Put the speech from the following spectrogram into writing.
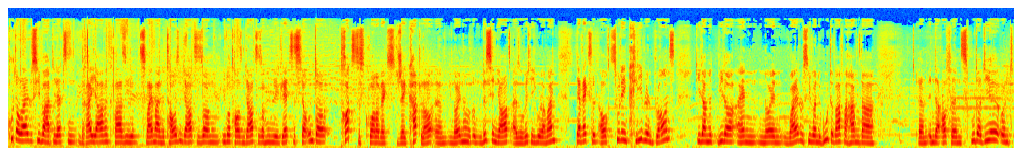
guter Wide Receiver, hat die letzten drei Jahre quasi zweimal eine 1000-Yard-Saison, über 1000-Yard-Saison hingelegt. Letztes Jahr unter, trotz des Quarterbacks Jay Cutler, ähm, 900 und ein bisschen Yards, also richtig guter Mann. Der wechselt auch zu den Cleveland Browns, die damit wieder einen neuen Wide Receiver, eine gute Waffe haben, da ähm, in der Offense. Guter Deal und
